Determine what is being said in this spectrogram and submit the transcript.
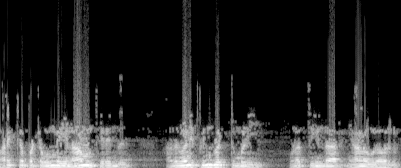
மறைக்கப்பட்ட உண்மையை நாமும் தெரிந்து அதன் வழி பின்பற்றும்படி உணர்த்துகின்றார் ஞானகுரு அவர்கள்.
